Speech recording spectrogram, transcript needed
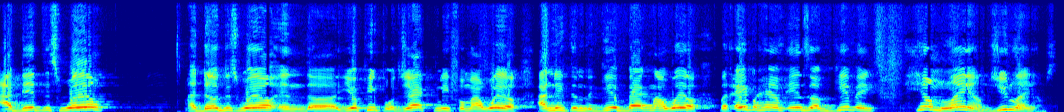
I did this well. I dug this well and uh, your people jacked me for my well. I need them to give back my well. But Abraham ends up giving him lambs, ewe lambs.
